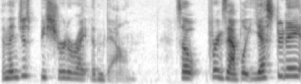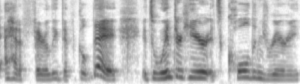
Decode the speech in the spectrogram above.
And then just be sure to write them down. So, for example, yesterday I had a fairly difficult day. It's winter here, it's cold and dreary,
